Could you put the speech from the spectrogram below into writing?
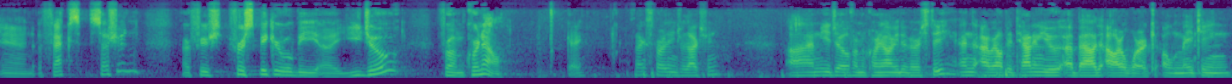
and effects session. Our first, first speaker will be uh, Yizhou from Cornell. Okay, thanks for the introduction. I'm Yizhou from Cornell University, and I will be telling you about our work on making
